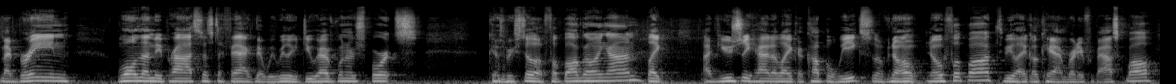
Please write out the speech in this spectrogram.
my brain won't let me process the fact that we really do have winter sports because we still have football going on. Like I've usually had like a couple weeks of no no football to be like, okay, I'm ready for basketball.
